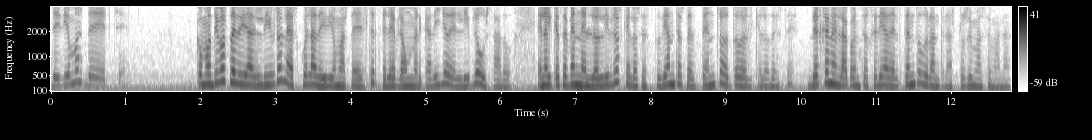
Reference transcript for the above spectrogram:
Idiomas de Elche. Con motivos del Día del Libro, la Escuela de Idiomas de Elche celebra un mercadillo del libro usado, en el que se venden los libros que los estudiantes del centro o todo el que lo desee dejen en la consejería del centro durante las próximas semanas.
